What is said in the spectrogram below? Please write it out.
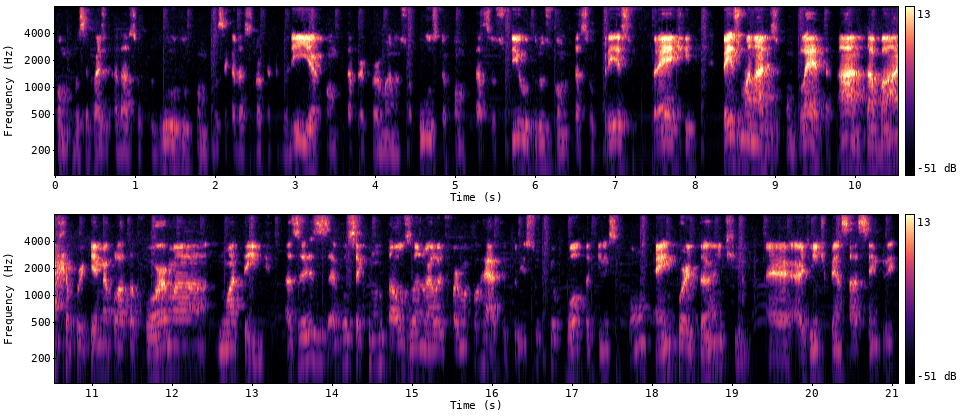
como que você faz o cadastro do produto, como que você cadastrou a categoria, como que está performando a sua busca, como que está seus filtros, como que está seu preço, frete, fez uma análise completa, ah, tá baixa porque minha plataforma não atende. Às vezes é você que não está usando ela de forma correta. E por isso que eu volto aqui nesse ponto. É importante é, a gente pensar sempre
